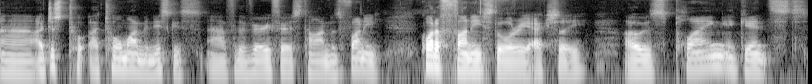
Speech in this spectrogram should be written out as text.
uh, I just t- I tore my meniscus uh, for the very first time. It was funny, quite a funny story actually. I was playing against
